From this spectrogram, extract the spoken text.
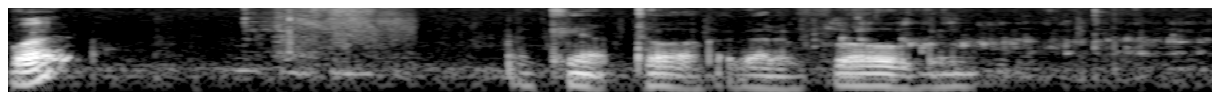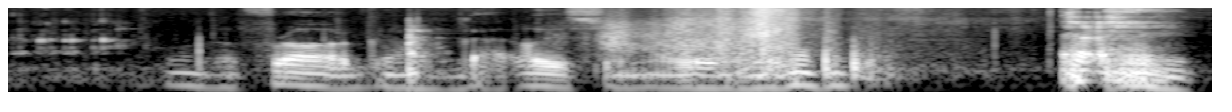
What? I can't talk. I got a frog. The frog got loose in the room.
